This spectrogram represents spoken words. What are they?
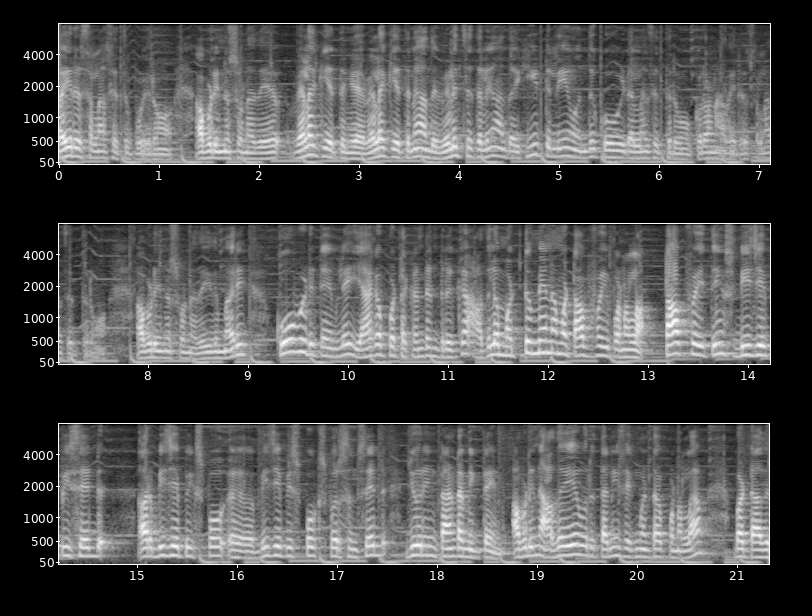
வைரஸ் எல்லாம் செத்து போயிடும் அப்படின்னு சொன்னது விலைக்கு ஏற்றுங்க விளக்கு ஏற்றுனா அந்த வெளிச்சத்துலேயும் அந்த ஹீட்டுலேயும் வந்து கோவிடெல்லாம் செத்துரும். கொரோனா வைரஸ் எல்லாம் செத்துரும். அப்படின்னு சொன்னது. இது மாதிரி கோவிட் டைமில் ஏகப்பட்ட கண்டென்ட் இருக்குது அதில் மட்டுமே நம்ம டாப் ஃபைவ் பண்ணலாம். Top five things BJP said are BJP ஸ்போ BJP spokesperson said during pandemic time அப்படின்னு அதையே ஒரு தனி செக்மெண்ட்டாக பண்ணலாம். பட் அது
